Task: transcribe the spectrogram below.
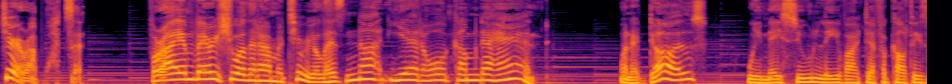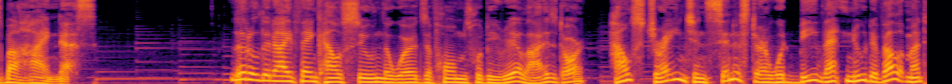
Cheer up, Watson for I am very sure that our material has not yet all come to hand. When it does, we may soon leave our difficulties behind us. Little did I think how soon the words of Holmes would be realized, or how strange and sinister would be that new development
